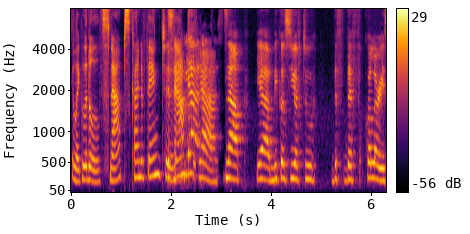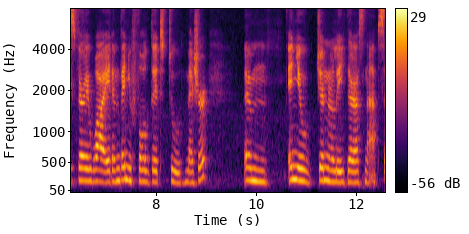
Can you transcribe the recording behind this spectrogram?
Like little snaps kind of thing to snap yeah, yeah snap yeah because you have to the, the collar is very wide and then you fold it to measure. Um and you generally there are snaps.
